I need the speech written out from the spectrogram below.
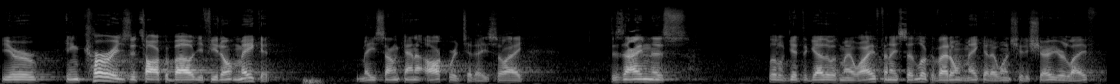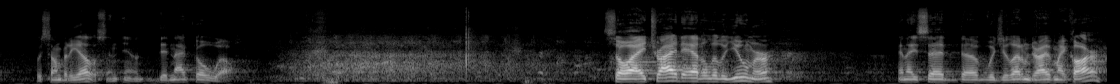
you're encouraged to talk about if you don't make it. It may sound kind of awkward today, so I designed this little get together with my wife, and I said, Look, if I don't make it, I want you to share your life with somebody else. And you know, it did not go well. So I tried to add a little humor, and I said, uh, Would you let him drive my car?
